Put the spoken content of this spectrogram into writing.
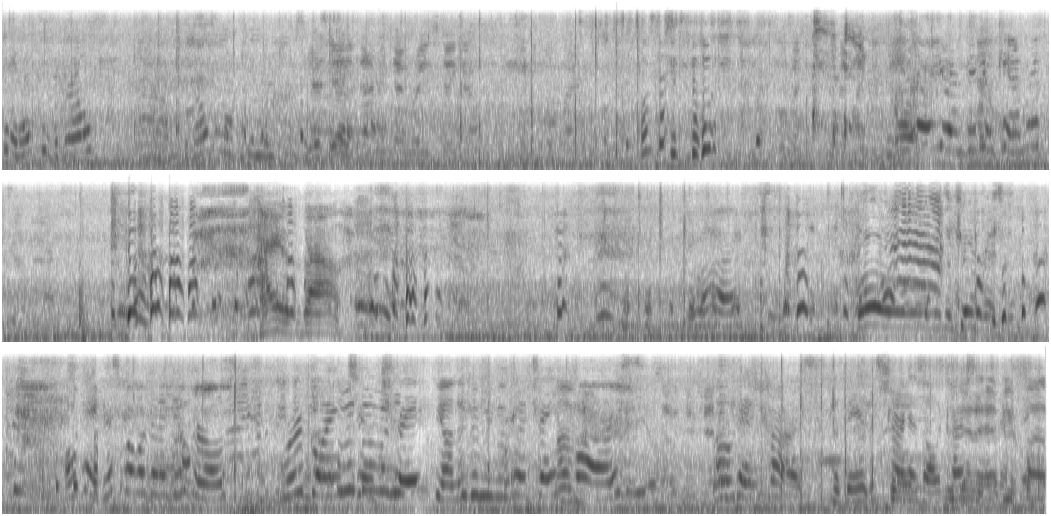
Okay, let's see, the girls, um, the girls will have to give me first, this is Yeah. What's that? Did you know you're on video camera? Hi, Isabel. Come on. Oh, the train race. Okay, this is what we're gonna do, girls. We're going to trade, we're gonna trade cars. Okay, cars, because this car has all the car seats and everything. file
